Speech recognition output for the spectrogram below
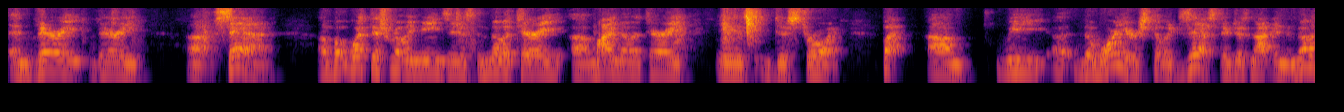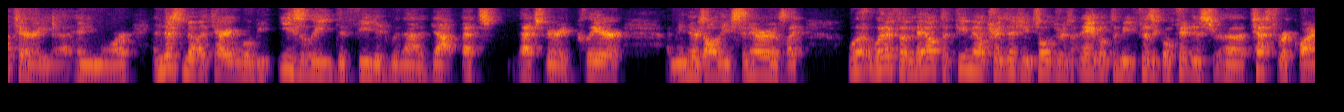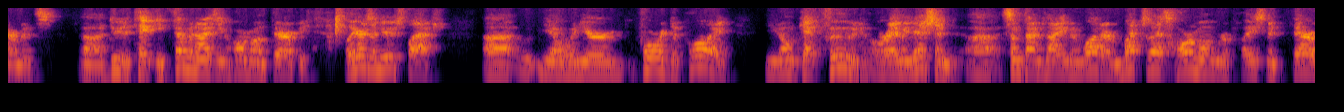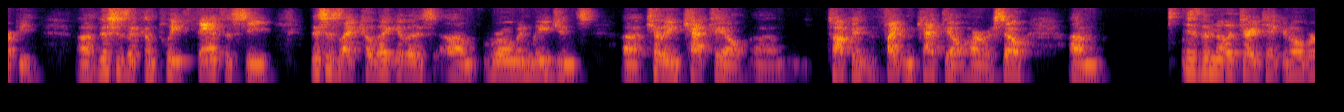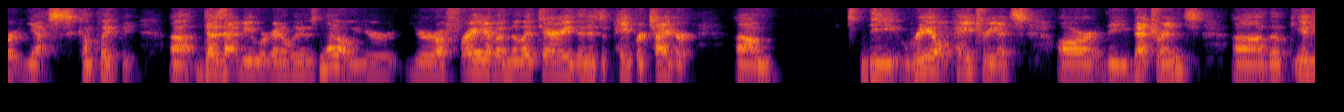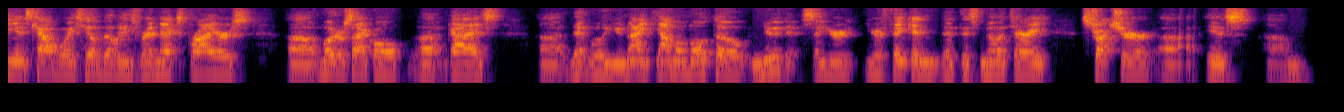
and very, very uh, sad uh, but what this really means is the military, uh, my military, is destroyed. But um, we, uh, the warriors still exist. They're just not in the military uh, anymore, and this military will be easily defeated without a doubt. That's that's very clear. I mean, there's all these scenarios like, what, what if a male to female transitioning soldier is unable to meet physical fitness uh, test requirements uh, due to taking feminizing hormone therapy? Well, here's a news flash uh, you know, when you're forward deployed, you don't get food or ammunition, uh, sometimes not even water, much less hormone replacement therapy. Uh, this is a complete fantasy. This is like Caligula's um, Roman legions uh, killing cattail, um, talking, fighting cattail harvest. So, um, is the military taken over? Yes, completely. Uh, does that mean we're going to lose? No. You're you're afraid of a military that is a paper tiger. Um, the real patriots are the veterans, uh, the Indians, cowboys, hillbillies, rednecks, briars, uh, motorcycle uh, guys uh, that will unite. Yamamoto knew this. So you're you're thinking that this military structure uh, is um,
